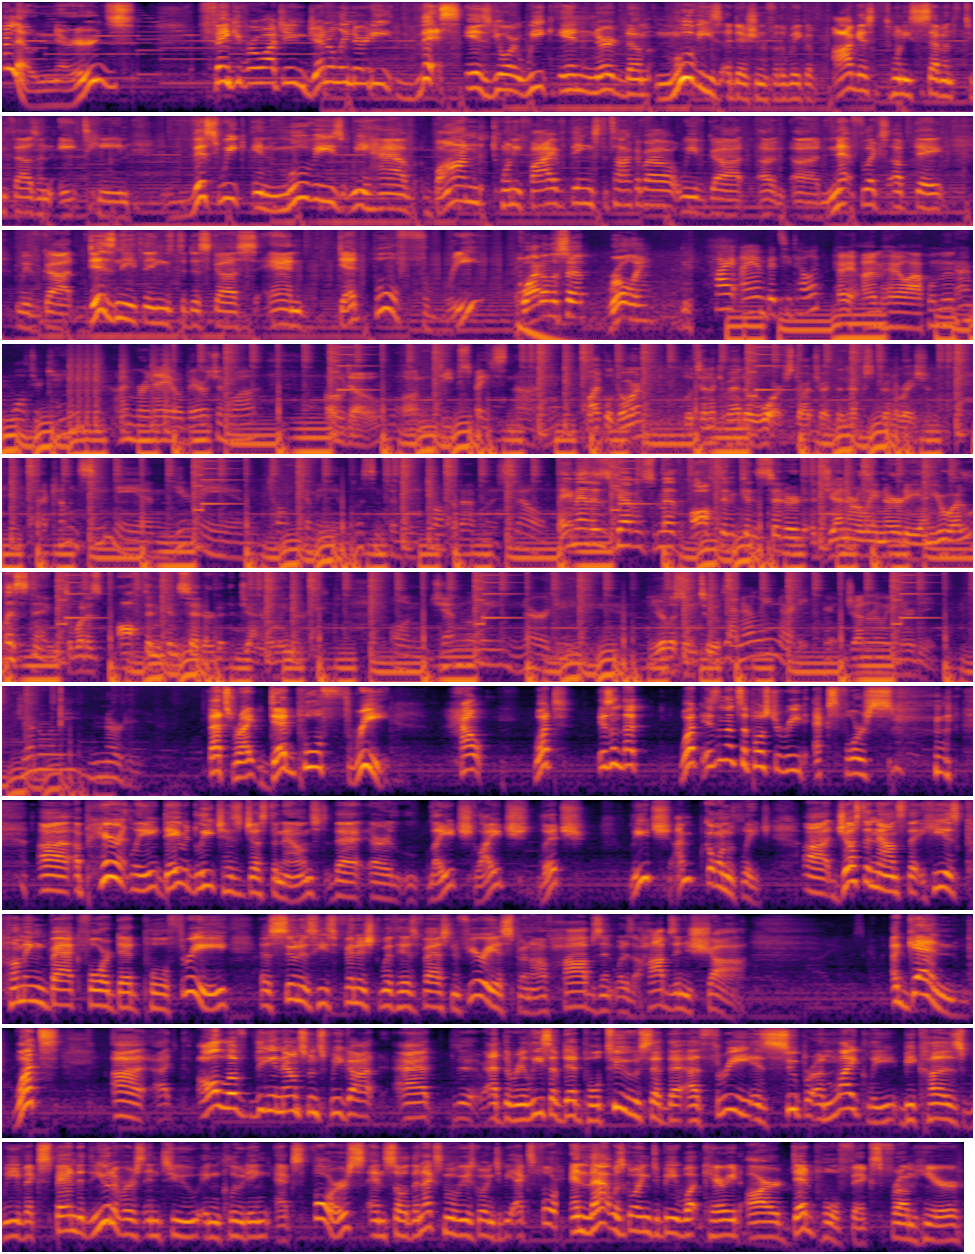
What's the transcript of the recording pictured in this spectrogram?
Hello, nerds. Thank you for watching Generally Nerdy. This is your Week in Nerdom Movies edition for the week of August 27th, 2018. This week in movies, we have Bond 25 things to talk about. We've got a, a Netflix update. We've got Disney things to discuss. And Deadpool 3? Quiet on the set. Rolling. Hi, I am Bitsie Tulloch. Hey, I'm Hale Appleman. I'm Walter Koenig. I'm Rene Auberjonois, Odo on Deep Space Nine. Michael Dorn, Lieutenant Commander Worf, Star Trek The Next Generation. Uh, come and see me and hear me and talk to me and listen to me talk about myself. Hey man, this is Kevin Smith, often considered generally nerdy, and you are listening to what is often considered generally nerdy. On Generally Nerdy. You're listening to Generally nerdy. Generally nerdy. Generally nerdy. That's right, Deadpool 3. How. What? Isn't that. What? Isn't that supposed to read X Force? uh, apparently, David Leitch has just announced that. Or Leitch? Leitch? Leitch? Leach? I'm going with Leach. Uh, just announced that he is coming back for Deadpool 3 as soon as he's finished with his Fast and Furious spinoff, Hobbs and. What is it? Hobbs and Shaw. Again, what? Uh, all of the announcements we got at the, at the release of Deadpool 2 said that a 3 is super unlikely because we've expanded the universe into including X-Force and so the next movie is going to be X-Force and that was going to be what carried our Deadpool fix from here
